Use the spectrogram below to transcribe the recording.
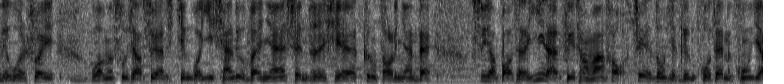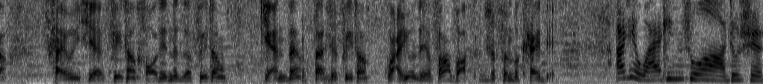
的物。所以，我们塑像虽然是经过一千六百年，甚至一些更早的年代，塑像保存的依然非常完好。这些东西跟古代的工匠采用一些非常好的那个非常简单但是非常管用的些方法是分不开的。而且我还听说啊，就是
